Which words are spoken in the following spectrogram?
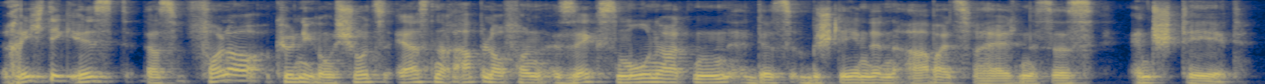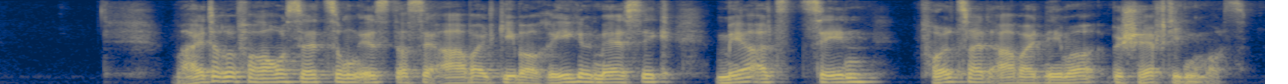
Richtig ist, dass voller Kündigungsschutz erst nach Ablauf von sechs Monaten des bestehenden Arbeitsverhältnisses entsteht. Weitere Voraussetzung ist, dass der Arbeitgeber regelmäßig mehr als zehn Vollzeitarbeitnehmer beschäftigen muss.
